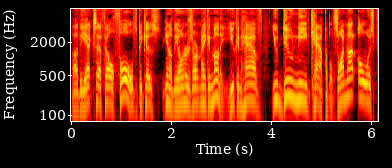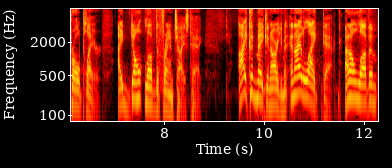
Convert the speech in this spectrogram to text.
Uh, the XFL folds because you know the owners aren't making money. You can have you do need capital, so I'm not always pro player. I don't love the franchise tag. I could make an argument, and I like Dak. I don't love him.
